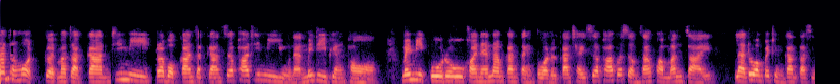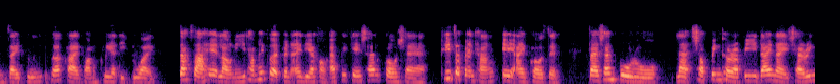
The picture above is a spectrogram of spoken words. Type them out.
นั่นทั้งหมดเกิดมาจากการที่มีระบบการจัดการเสื้อผ้าที่มีอยู่นั้นไม่ดีเพียงพอ ไม่มีกูรูคอยแนะนำการแต่งตัวหรือการใช้เสื้อผ้าเพื่อเสริมสร้างความมั่นใจ และรวมไปถึงการตัดสินใจซื้อเพื่อคลายความเครียดอีกด้วย จากสาเหตุเหล่านี้ทำให้เกิดเป็นไอเดียของแอปพลิเคชัน c l o s h a r e ที่จะเป็นทั้ง AI Closet Fashion Guru และ Shopping Therapy ได้ใน Sharing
